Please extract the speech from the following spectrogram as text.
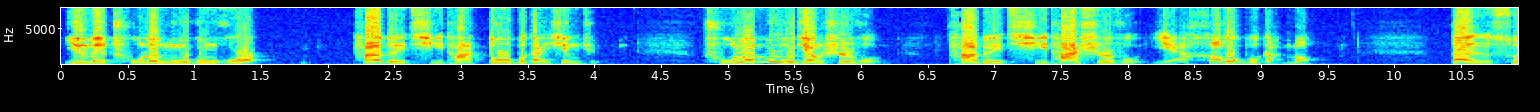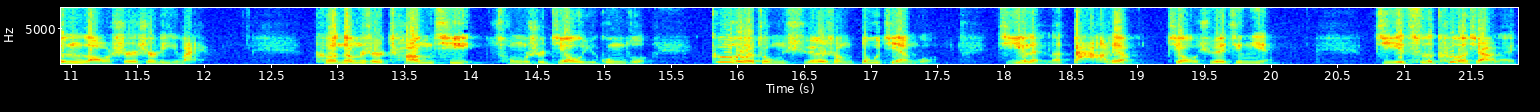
因为除了木工活他对其他都不感兴趣；除了木匠师傅，他对其他师傅也毫不感冒。但孙老师是例外，可能是长期从事教育工作。各种学生都见过，积累了大量教学经验。几次课下来，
